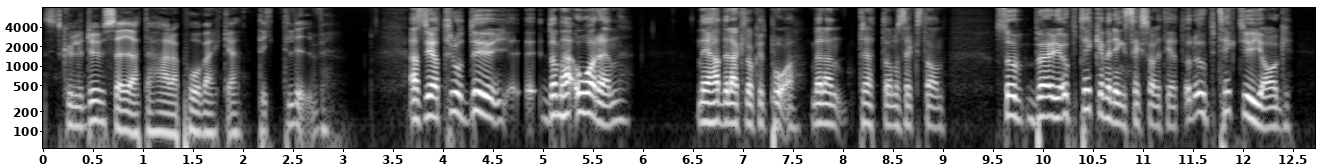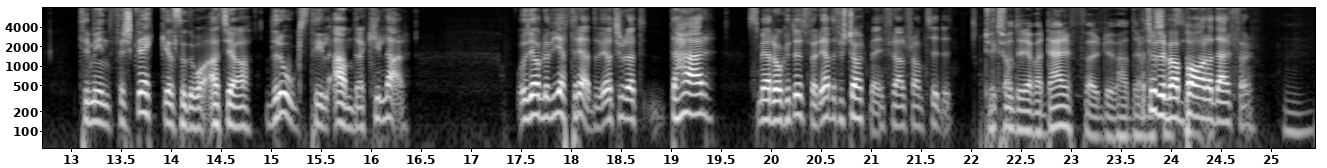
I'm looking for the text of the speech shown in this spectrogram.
skulle du säga att det här har påverkat ditt liv? Alltså jag trodde ju, de här åren när jag hade lagt locket på, mellan 13 och 16 Så började jag upptäcka min egen sexualitet. Och då upptäckte ju jag till min förskräckelse då att jag drogs till andra killar. Och jag blev jätterädd, jag trodde att det här som jag hade råkat ut för, det hade förstört mig för all framtid Du trodde det var därför du hade de Jag trodde det var bara därför Mm.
